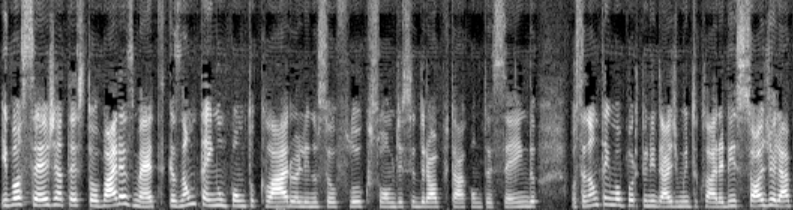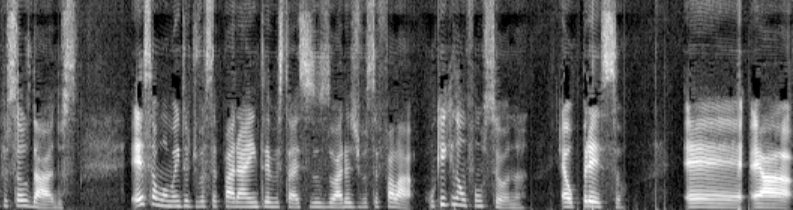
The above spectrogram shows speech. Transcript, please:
e você já testou várias métricas, não tem um ponto claro ali no seu fluxo onde esse drop está acontecendo, você não tem uma oportunidade muito clara ali só de olhar para os seus dados. Esse é o momento de você parar e entrevistar esses usuários, de você falar o que, que não funciona. É o preço? É, é a,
